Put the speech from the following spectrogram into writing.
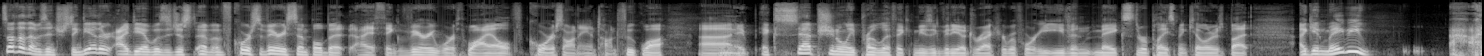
so I thought that was interesting. The other idea was just, of- course, very simple but I think very worthwhile course on Anton Fuqua, uh, a exceptionally prolific music video director before he even makes the Replacement Killers. But again, maybe I,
